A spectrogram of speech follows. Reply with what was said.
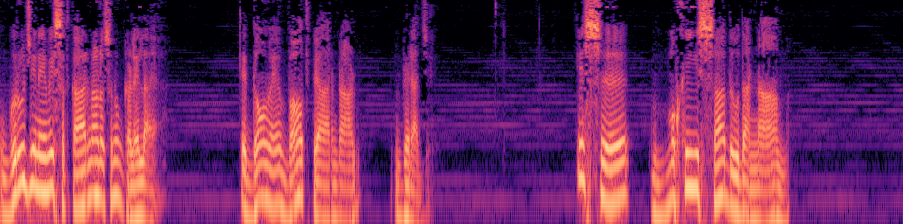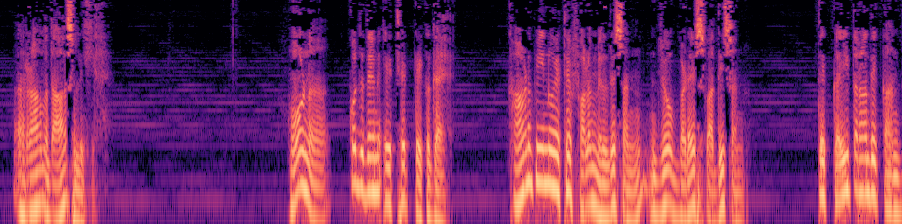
ਗੁਰੂ ਜੀ ਨੇ ਵੀ ਸਤਕਾਰ ਨਾਲ ਉਸ ਨੂੰ ਗਲੇ ਲਾਇਆ ਤੇ ਦੋਵੇਂ ਬਹੁਤ ਪਿਆਰ ਨਾਲ ਵਿਰਾਜੇ। ਇਸ ਮੁਖੀ ਸਾਧੂ ਦਾ ਨਾਮ ਰਾਮਦਾਸ ਲਿਖਿਆ ਹੈ। ਹੁਣ ਕੁਝ ਦਿਨ ਇੱਥੇ ਟਿਕ ਗਏ। ਖਾਣ ਪੀਣ ਨੂੰ ਇੱਥੇ ਫਲ ਮਿਲਦੇ ਸਨ, ਜੋ ਬੜੇ ਸਵਾਦੀ ਸਨ। ਤੇ ਕਈ ਤਰ੍ਹਾਂ ਦੇ ਕੰਦ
